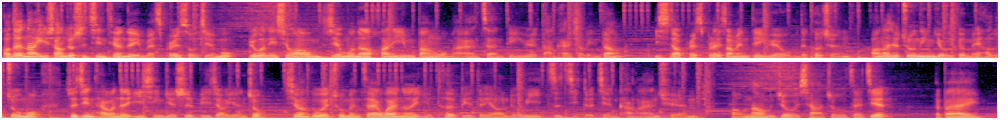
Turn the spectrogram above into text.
好的，那以上就是今天的 Investpresso 节目。如果您喜欢我们的节目呢，欢迎帮我们按赞、订阅、打开小铃铛，一起到 Press Play 上面订阅我们的课程。好，那就祝您有一个美好的周末。最近台湾的疫情也是比较严重，希望各位出门在外呢，也特别的要留意自己的健康安全。好，那我们就下周再见。拜拜。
